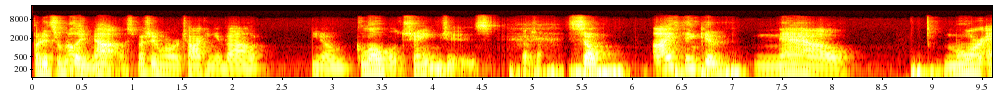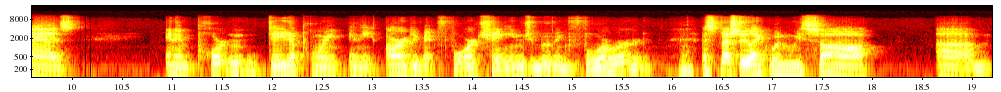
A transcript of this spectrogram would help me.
but it's really not. Especially when we're talking about you know global changes. That's right. So I think of now more as an important data point in the argument for change moving forward, mm-hmm. especially like when we saw um,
